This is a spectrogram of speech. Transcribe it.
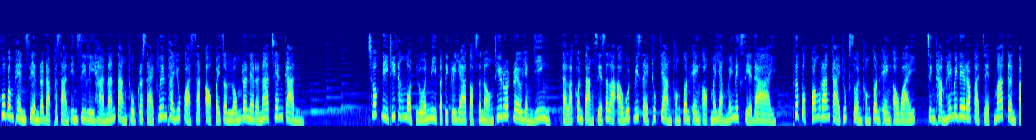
ผู้บำเพ็ญเซียนระดับผสานอินทรีลีหานั้นต่างถูกกระแสคลื่นพายุกวาดซัดออกไปจนล้มระเนระนาดเช่นกัน โชคดีที่ทั้งหมดล้วนมีปฏิกิริยาตอบสนองที่รวดเร็วอย่างยิ่ง แต่ละคนต่างเสียสละอาวุธวิเศษทุกอย่างของตนเองออกมาอย่างไม่นึกเสียดาย เพื่อปกป้องร่างกายทุกส่วนของตนเองเอาไว้ จึงทำให้ไม่ได้รับบาดเจ็บมากเกินไป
